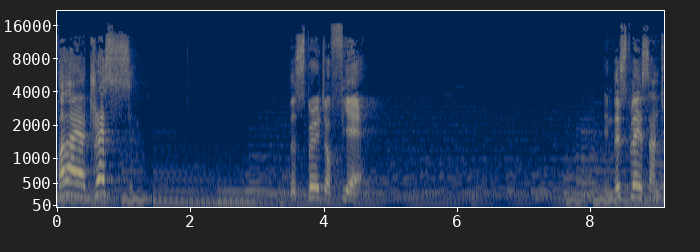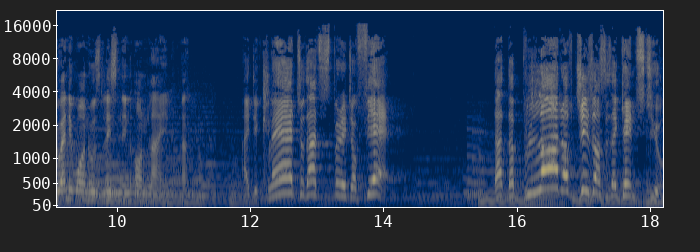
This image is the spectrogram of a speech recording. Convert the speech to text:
Father, I address the spirit of fear. In this place and to anyone who's listening online. I declare to that spirit of fear that the blood of Jesus is against you.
